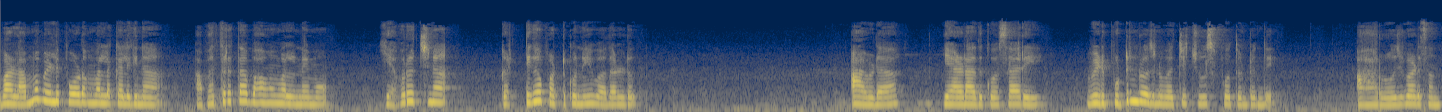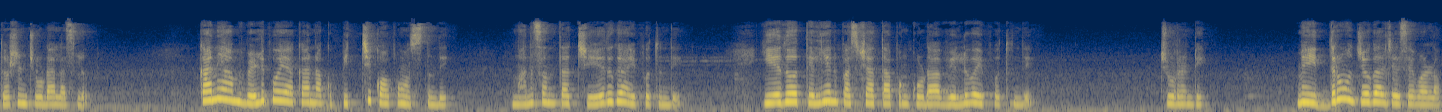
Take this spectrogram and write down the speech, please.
వాళ్ళ అమ్మ వెళ్ళిపోవడం వల్ల కలిగిన అభద్రతాభావం వల్లనేమో ఎవరొచ్చినా గట్టిగా పట్టుకుని వదలడు. ఆవిడ ఏడాదికోసారి వీడి పుట్టినరోజును వచ్చి చూసిపోతుంటుంది. ఆ రోజు వాడి సంతోషం చూడాలి అసలు కానీ ఆమె వెళ్ళిపోయాక నాకు పిచ్చి కోపం వస్తుంది. మనసంతా చేదుగా అయిపోతుంది. ఏదో తెలియని పశ్చాత్తాపం కూడా వెల్లువైపోతుంది. చూడండి మే ఇద్దరం ఉద్యోగాలు చేసేవాళ్ళం.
